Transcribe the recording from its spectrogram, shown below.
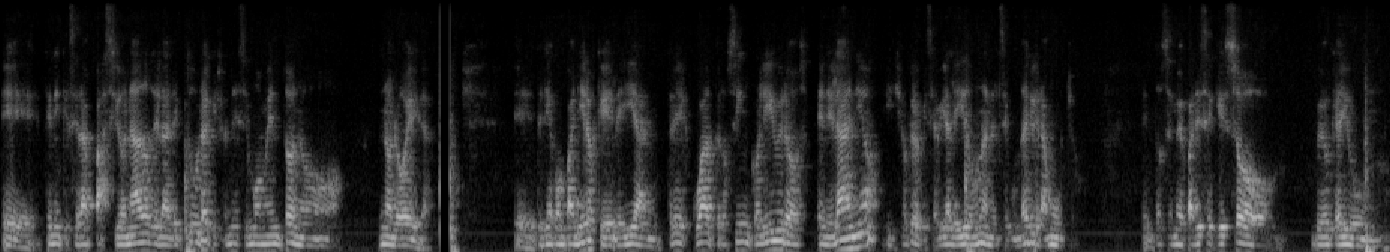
eh, tienen que ser apasionados de la lectura, que yo en ese momento no, no lo era. Eh, tenía compañeros que leían tres, cuatro, cinco libros en el año y yo creo que si había leído uno en el secundario era mucho. Entonces me parece que eso, veo que hay un,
